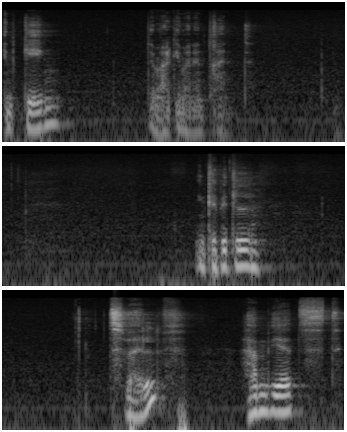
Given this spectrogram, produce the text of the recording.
entgegen dem allgemeinen Trend. In Kapitel 12 haben wir jetzt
